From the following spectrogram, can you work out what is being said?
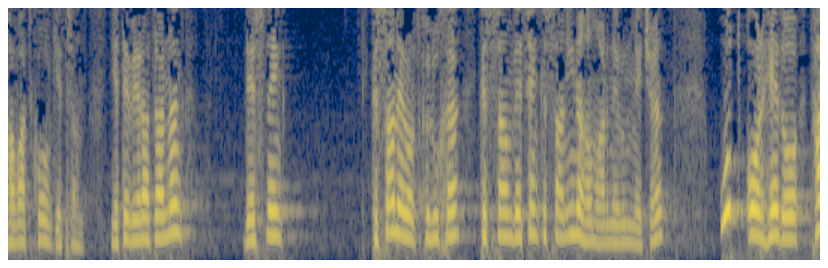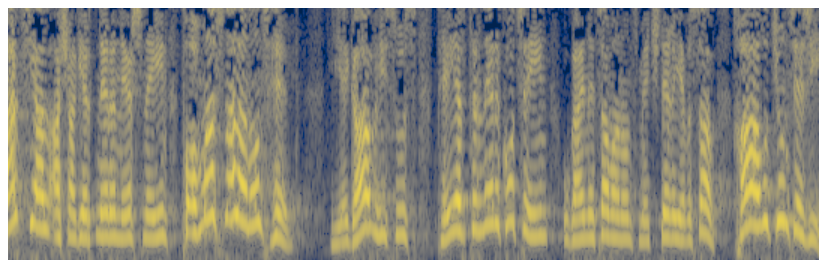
հավատքով գեցան։ Եթե վերադառնանք, տեսնենք 20-րդ գլուխը 26-ին 29 համարներուն մեջը 8 օր հետո Թարցիալ աշակերտները ներսնեին Թովմասն ալանոնց հետ Եկավ Հիսուս, թեև թրները կոց էին ու գայնեցավ անոնց մեջտեղը եւ ասավ. «Խաղաղություն ցեզի»։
